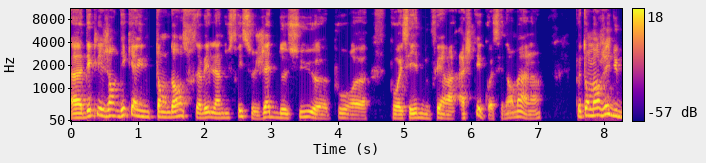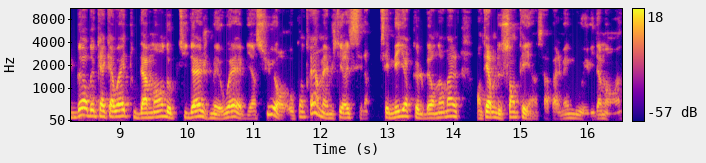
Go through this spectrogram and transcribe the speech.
Euh, dès que les gens, dès qu'il y a une tendance, vous savez, l'industrie se jette dessus pour pour essayer de nous faire acheter, quoi. C'est normal. Hein. Peut-on manger du beurre de cacahuète ou d'amande au petit-déj? Mais ouais, bien sûr. Au contraire, même, je dirais que c'est meilleur que le beurre normal en termes de santé. Hein. Ça n'a pas le même goût, évidemment. Hein.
